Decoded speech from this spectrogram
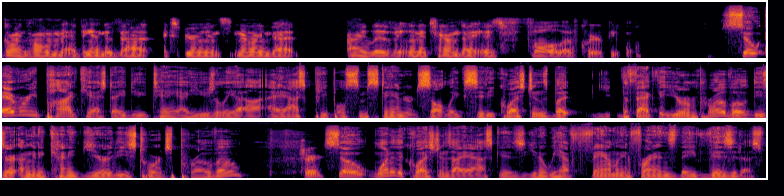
going home at the end of that experience, knowing that I live in a town that is full of queer people. So every podcast I do, Tay, I usually uh, I ask people some standard Salt Lake City questions, but the fact that you're in Provo, these are I'm going to kind of gear these towards Provo. Sure. So one of the questions I ask is, you know, we have family and friends, they visit us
